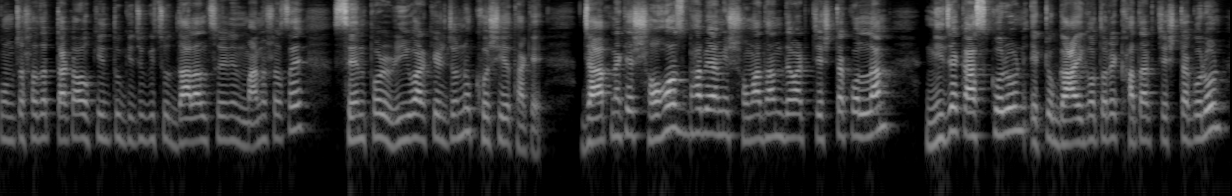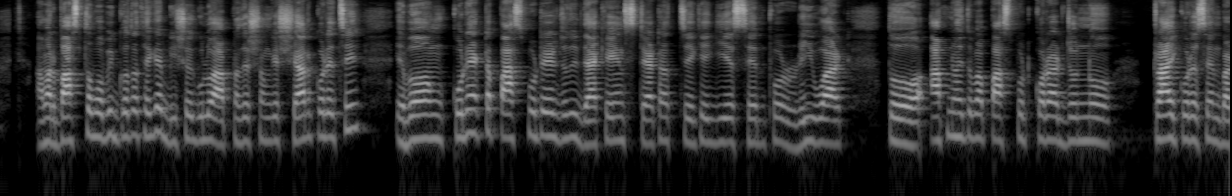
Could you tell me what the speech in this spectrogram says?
পঞ্চাশ হাজার টাকাও কিন্তু কিছু কিছু দালাল শ্রেণির মানুষ আছে সেন্ড ফর রিওয়ার্কের জন্য খসিয়ে থাকে। যা আপনাকে সহজভাবে আমি সমাধান দেওয়ার চেষ্টা করলাম। নিজে কাজ করুন, একটু গায়ে গতরে খাতার চেষ্টা করুন। আমার বাস্তব অভিজ্ঞতা থেকে বিষয়গুলো আপনাদের সঙ্গে শেয়ার করেছি এবং কোনো একটা পাসপোর্টের যদি দেখেন, স্ট্যাটাস চেকে গিয়ে সেন্ট ফর রিওয়ার্ক তো আপনি হয়তো বা পাসপোর্ট করার জন্য ট্রাই করেছেন বা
